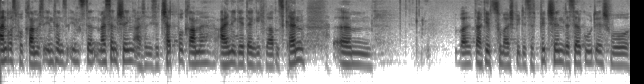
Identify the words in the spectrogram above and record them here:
anderes Programm ist Instant Messaging, also diese Chat-Programme. Einige, denke ich, werden es kennen. Ähm, da gibt es zum Beispiel dieses Pitchin, das sehr gut ist, wo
